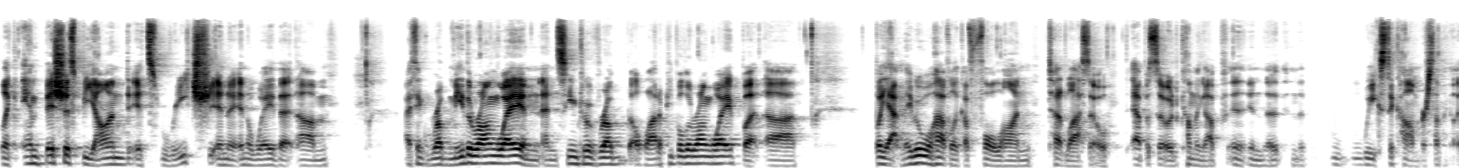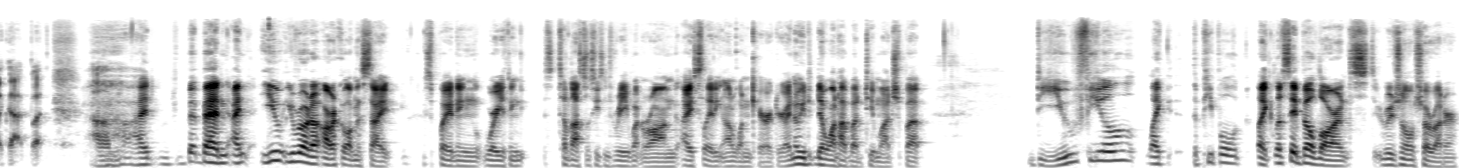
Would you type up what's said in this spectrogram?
like ambitious beyond its reach in a, in a way that um, I think rubbed me the wrong way and, and seemed to have rubbed a lot of people the wrong way. But uh, but yeah, maybe we'll have like a full on Ted Lasso episode coming up in, in, the in the weeks to come or something like that. But um, uh, I, Ben, I, you you wrote an article on the site explaining where you think Ted Lasso season three went wrong, isolating on one character. I know you don't want to talk about it too much, but do you feel like the people like let's say Bill Lawrence, the original showrunner,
